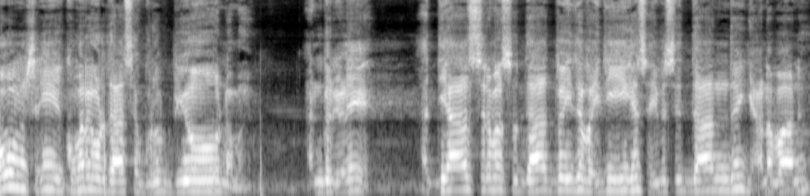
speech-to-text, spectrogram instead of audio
ஓம் ஸ்ரீ குமரகுருதாச குருப்யோ நம. அன்பர்களே அத்தியாசிரம சுத்தாத்வைத வைதீக சைவ சித்தாந்த ஞானபானு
